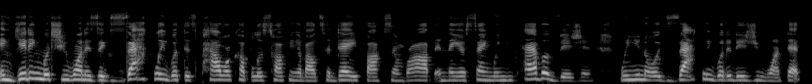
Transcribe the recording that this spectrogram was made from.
And getting what you want is exactly what this power couple is talking about today, Fox and Rob. And they are saying when you have a vision, when you know exactly what it is you want, that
